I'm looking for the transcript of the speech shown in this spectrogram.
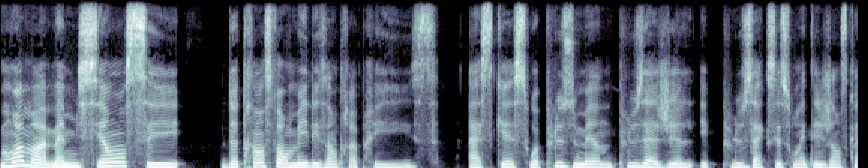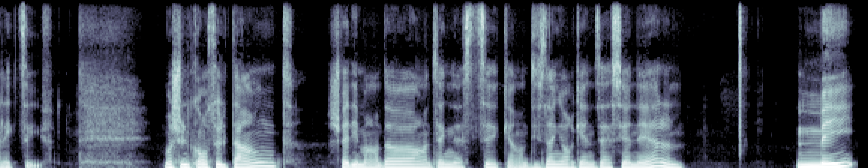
Moi, ma, ma mission, c'est de transformer les entreprises à ce qu'elles soient plus humaines, plus agiles et plus axées sur l'intelligence collective. Moi, je suis une consultante, je fais des mandats en diagnostic, en design organisationnel, mais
